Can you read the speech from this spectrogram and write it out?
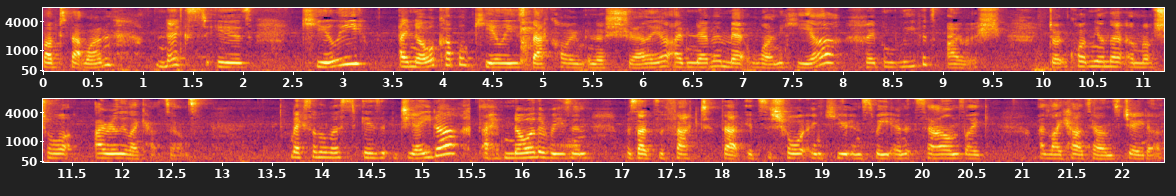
loved that one. Next is Keely. I know a couple Keelys back home in Australia. I've never met one here. I believe it's Irish. Don't quote me on that, I'm not sure. I really like how it sounds. Next on the list is Jada. I have no other reason besides the fact that it's short and cute and sweet and it sounds like, I like how it sounds, Jada.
